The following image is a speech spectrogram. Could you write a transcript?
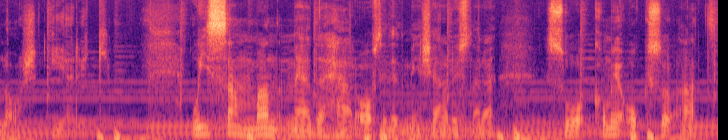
Lars-Erik. Och i samband med det här avsnittet, min kära lyssnare, så kommer jag också att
